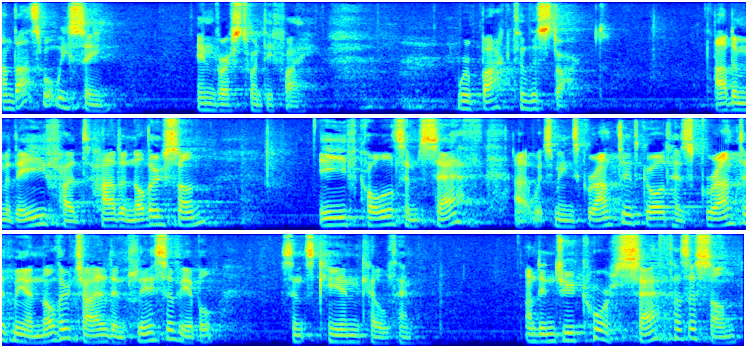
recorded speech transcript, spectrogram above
And that's what we see in verse 25. We're back to the start. Adam and Eve had had another son. Eve calls him Seth, uh, which means granted. God has granted me another child in place of Abel since Cain killed him. And in due course, Seth has a son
